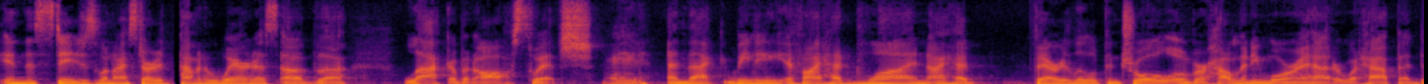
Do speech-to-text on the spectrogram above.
In this stage is when I started having awareness of the lack of an off switch. Right. And that meaning if I had one, I had very little control over how many more I had or what happened.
